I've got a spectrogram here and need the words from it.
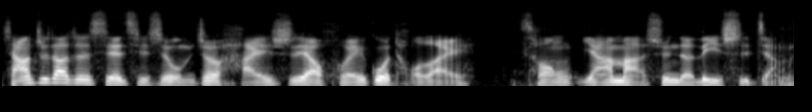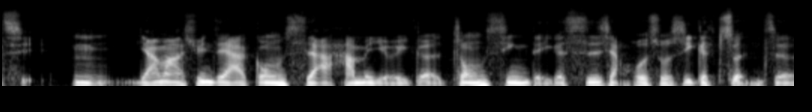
想要知道这些，其实我们就还是要回过头来，从亚马逊的历史讲起。嗯，亚马逊这家公司啊，他们有一个中心的一个思想，或者说是一个准则，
